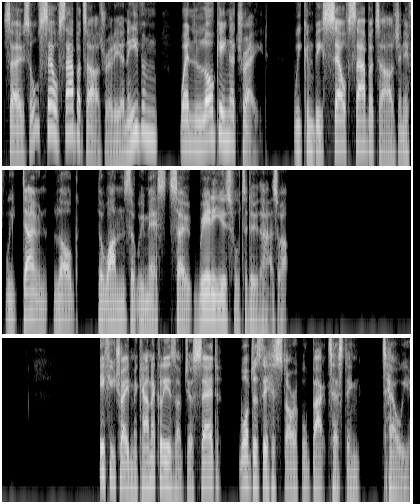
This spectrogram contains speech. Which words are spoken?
So it's all self sabotage, really. And even when logging a trade, we can be self-sabotage and if we don't log the ones that we missed. So, really useful to do that as well. If you trade mechanically, as I've just said, what does the historical backtesting tell you?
